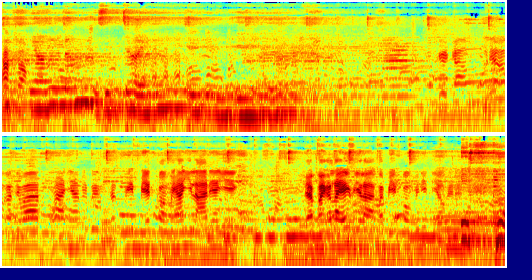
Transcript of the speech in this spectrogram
พักช่องยังนั้นสิ้นใจคือเก่าเดี๋ยวเขาก็จะว่าถ้ายางไปเบึงสักพีเปลี่ยนกล้องไปหายีหลาเนี่ยอีกแบบไปกันไล่ให้สิล่ะคอยเปลี่ยนกล้องไปนิดเดียวแค่นั้นขอ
